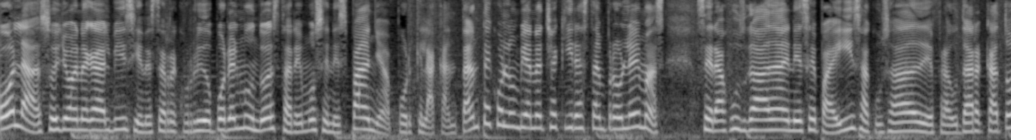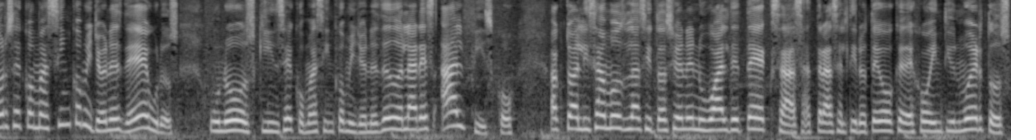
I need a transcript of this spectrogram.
Hola, soy Joana Galvis y en este recorrido por el mundo estaremos en España porque la cantante colombiana Shakira está en problemas. Será juzgada en ese país acusada de defraudar 14,5 millones de euros, unos 15,5 millones de dólares al fisco. Actualizamos la situación en Uvalde, Texas, tras el tiroteo que dejó 21 muertos.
